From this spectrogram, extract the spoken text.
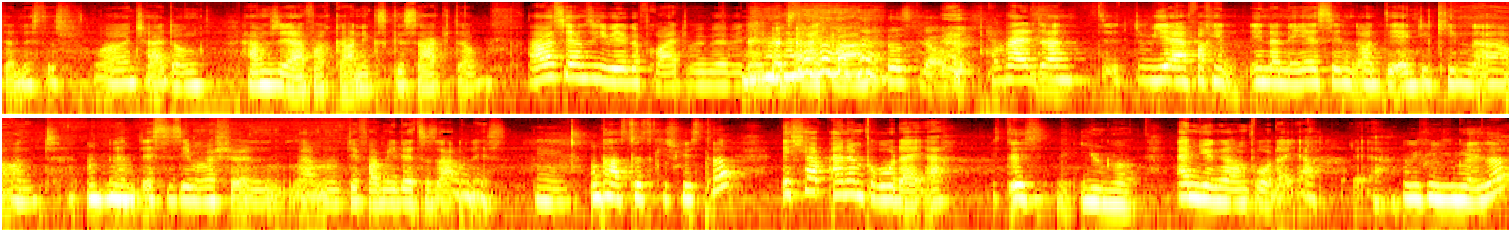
dann ist das eure Entscheidung. Haben sie einfach gar nichts gesagt. Aber, aber sie haben sich wieder gefreut, weil wir wieder in Österreich waren. Das glaube ich. Weil dann wir einfach in, in der Nähe sind und die Enkelkinder und, und es ist immer schön, wenn die Familie zusammen ist. Und hast du jetzt Geschwister? Ich habe einen Bruder, ja. Ist der jünger? Einen jüngeren Bruder, ja. ja. Wie viel jünger ist er?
